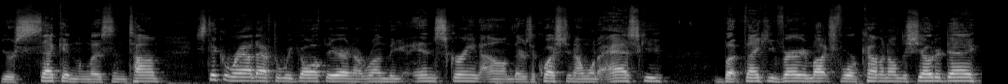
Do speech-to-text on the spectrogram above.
your second listen. Tom, stick around after we go off there and I run the end screen. Um, there's a question I want to ask you. But thank you very much for coming on the show today.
